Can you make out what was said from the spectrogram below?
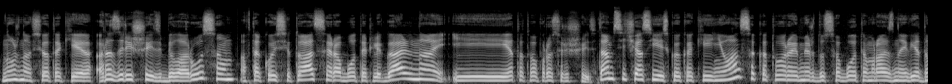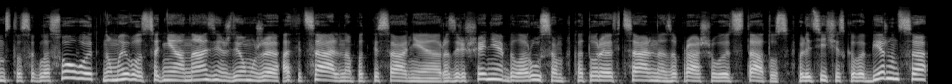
нужно все-таки разрешить белорусам в такой ситуации работать легально и этот вопрос решить. Там сейчас есть кое-какие нюансы, которые между собой там разные ведомства согласовывают, но мы его со дня на день ждем уже официально подписания разрешения белорусам, которые официально запрашивают статус политического беженца,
